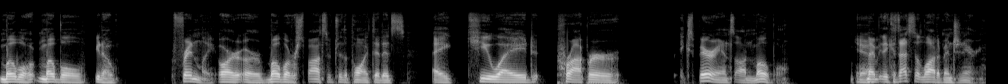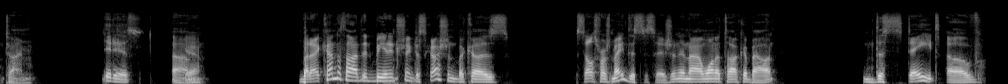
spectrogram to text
mobile mobile, you know, friendly or or mobile responsive to the point that it's a QA'd proper experience on mobile. Yeah. Maybe because that's a lot of engineering time. It is. Um, Yeah. But I kind of thought it'd be an interesting discussion because Salesforce made this decision, and I want to talk about the state of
